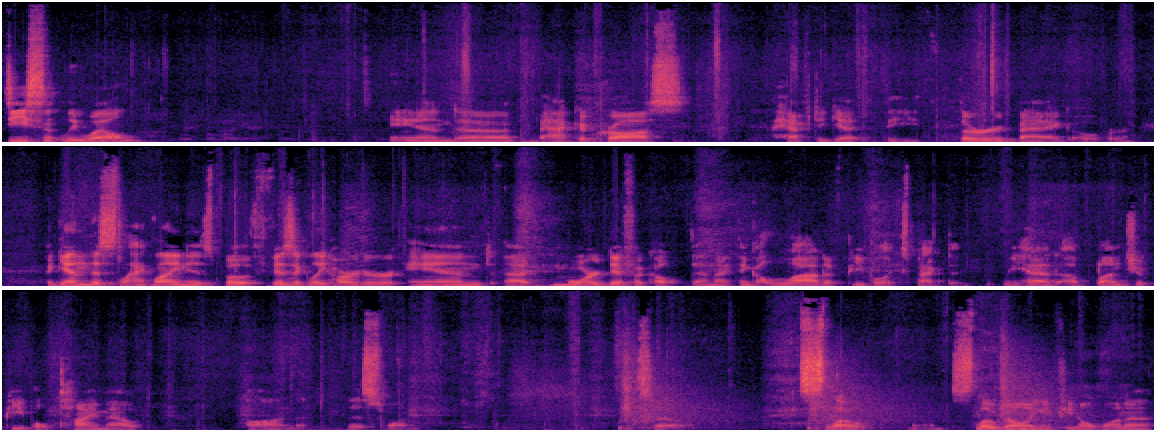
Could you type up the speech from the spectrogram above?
decently well. And uh, back across, I have to get the third bag over. Again, this slackline is both physically harder and uh, more difficult than I think a lot of people expected. We had a bunch of people time out on this one. So, slow. slow going if you don't want to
